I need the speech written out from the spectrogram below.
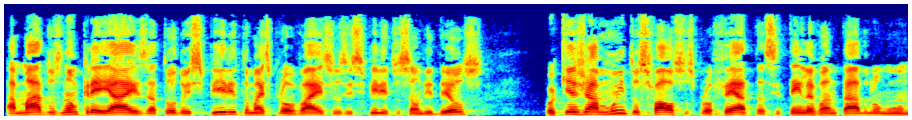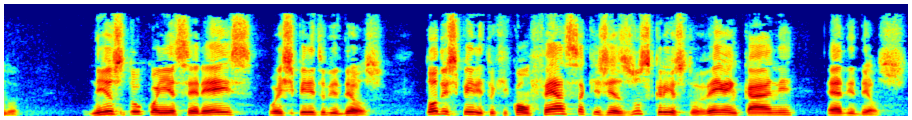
Amados, não creiais a todo espírito, mas provai se os espíritos são de Deus, porque já muitos falsos profetas se têm levantado no mundo. Nisto conhecereis o Espírito de Deus. Todo espírito que confessa que Jesus Cristo veio em carne é de Deus.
